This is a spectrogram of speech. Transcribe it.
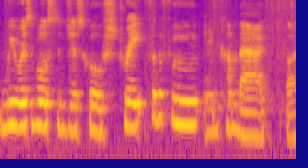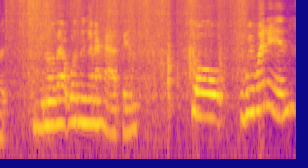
we were supposed to just go straight for the food and come back. But, you know, that wasn't going to happen. So, we went in.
